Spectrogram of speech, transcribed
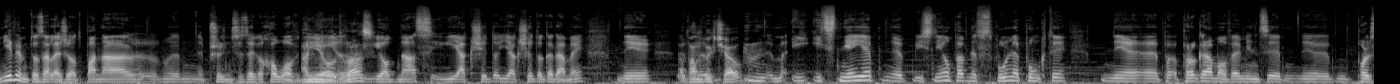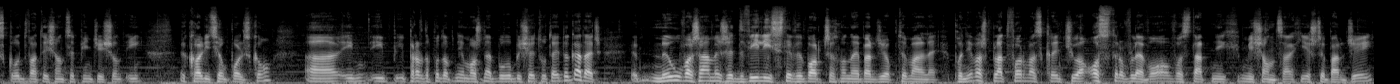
Nie wiem, to zależy od pana przewodniczącego Hołowni. A nie od was? I od nas, jak się, do, jak się dogadamy. A pan by chciał? Istnieje, istnieją pewne wspólne punkty programowe między Polską 2050 i Koalicją Polską i, i, i prawdopodobnie można byłoby się tutaj dogadać. My uważamy, że dwie listy wyborcze są najbardziej optymalne, ponieważ Platforma skręciła ostro w lewo w ostatnich miesiącach jeszcze bardziej,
